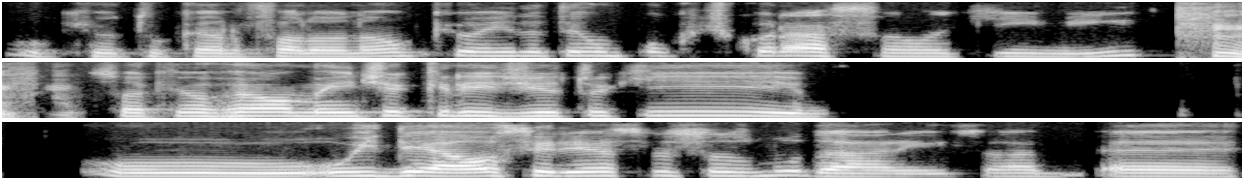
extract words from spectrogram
o que o Tucano falou, não, porque eu ainda tenho um pouco de coração aqui em mim. só que eu realmente acredito que o, o ideal seria as pessoas mudarem, sabe? É,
